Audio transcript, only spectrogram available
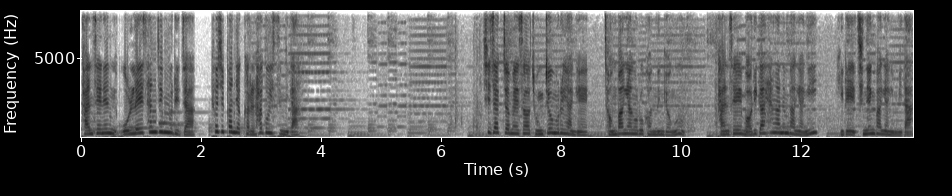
간세는 올레의 상징물이자 표지판 역할을 하고 있습니다. 시작점에서 종점으로 향해 정방향으로 걷는 경우 간세의 머리가 향하는 방향이 길의 진행 방향입니다.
